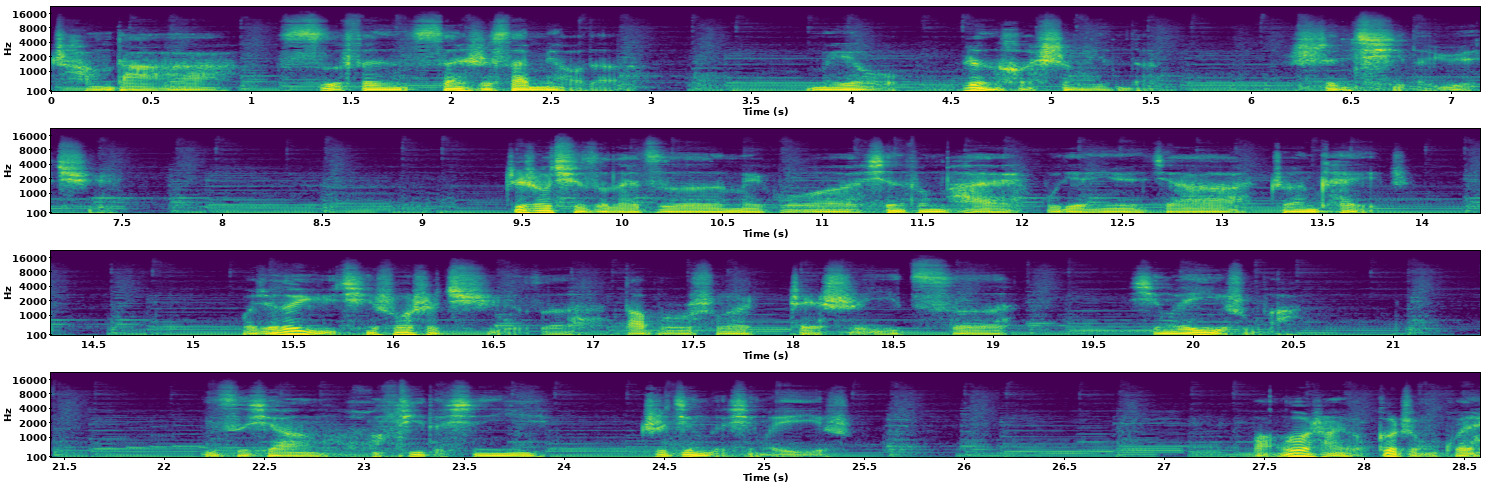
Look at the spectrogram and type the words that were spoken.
长达四分三十三秒的没有任何声音的神奇的乐曲。这首曲子来自美国先锋派古典音乐家 John Cage。我觉得与其说是曲子，倒不如说这是一次行为艺术吧，一次向皇帝的新衣致敬的行为艺术。网络上有各种关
